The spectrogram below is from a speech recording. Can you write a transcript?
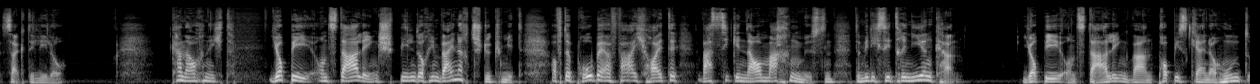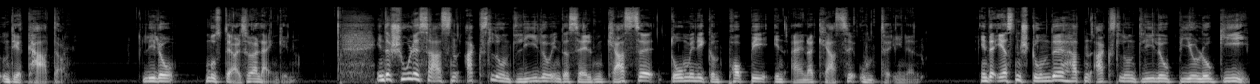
sagte Lilo. Kann auch nicht. Joppi und Starling spielen doch im Weihnachtsstück mit. Auf der Probe erfahre ich heute, was sie genau machen müssen, damit ich sie trainieren kann. Joppi und Starling waren Poppys kleiner Hund und ihr Kater. Lilo musste also allein gehen. In der Schule saßen Axel und Lilo in derselben Klasse, Dominik und Poppy in einer Klasse unter ihnen. In der ersten Stunde hatten Axel und Lilo Biologie.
